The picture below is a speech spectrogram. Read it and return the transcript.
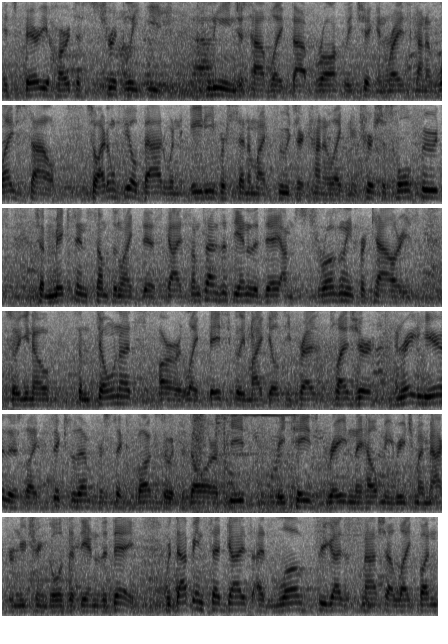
it's very hard to strictly eat clean, just have like that broccoli, chicken, rice kind of lifestyle. So I don't feel bad when 80% of my foods are kind of like nutritious whole foods to mix in something like this. Guys, sometimes at the end of the day, I'm struggling for calories. So, you know, some donuts are like basically my guilty pleasure. And right here, there's like six of them for six bucks, so it's a dollar a piece. They taste great and they help me reach my macronutrient goals at the end of the day. With that being said, guys, I'd love for you guys to smash that like button.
